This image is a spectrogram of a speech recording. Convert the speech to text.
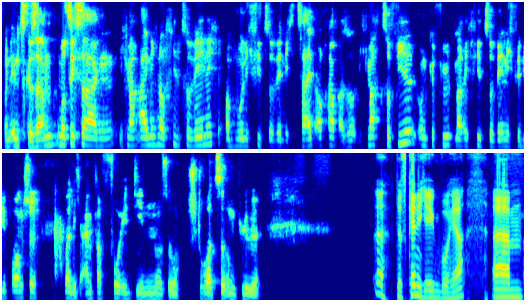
Und insgesamt muss ich sagen, ich mache eigentlich noch viel zu wenig, obwohl ich viel zu wenig Zeit auch habe. Also ich mache zu viel und gefühlt mache ich viel zu wenig für die Branche, weil ich einfach vor Ideen nur so strotze und blühe. Äh, das kenne ich irgendwoher. Ähm,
